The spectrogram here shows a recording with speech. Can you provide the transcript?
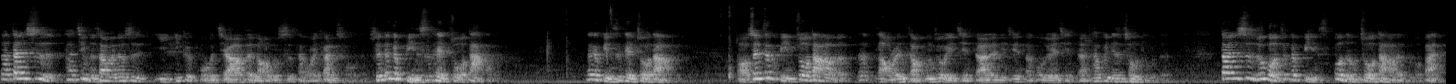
那但是它基本上面都是以一个国家的劳动市场为范畴的，所以那个饼是可以做大的，那个饼是可以做大的。好，所以这个饼做大了，那老人找工作也简单了，年轻人找工作也简单，它不一定是冲突的。但是如果这个饼是不能做大的怎么办？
